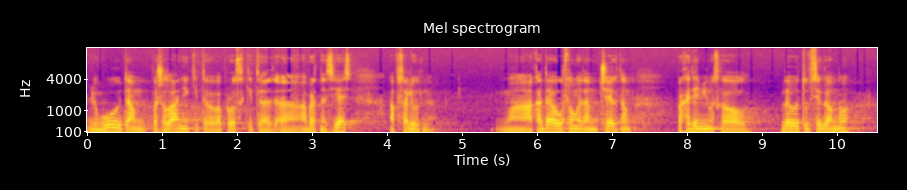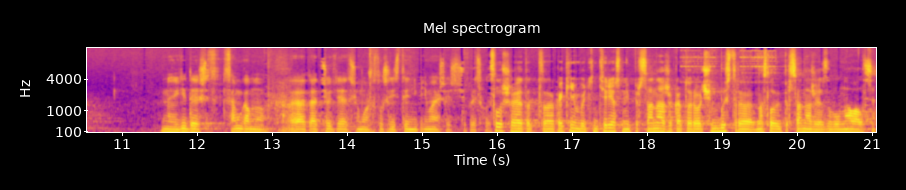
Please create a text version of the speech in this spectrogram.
Любую там пожелания, какие-то вопросы, какие-то а, обратная связь, абсолютно. А когда, условно, там человек там, проходя мимо, сказал, да вы тут все говно, ну иди дальше, ты сам говно. А, а что тебя еще можно слушать, если ты не понимаешь, что, что происходит? Слушай, этот э, какие-нибудь интересные персонажи, которые очень быстро, на слове персонажа я заволновался,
